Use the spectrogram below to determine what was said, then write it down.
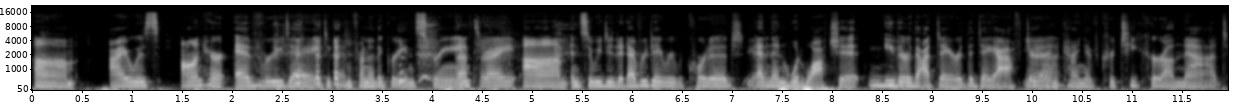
Um, I was on her every day to get in front of the green screen. That's right. Um, and so we did it every day. We recorded yeah. and then would watch it mm-hmm. either that day or the day after yeah. and kind of critique her on that.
